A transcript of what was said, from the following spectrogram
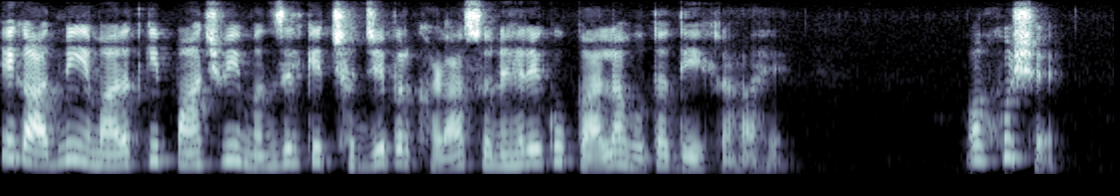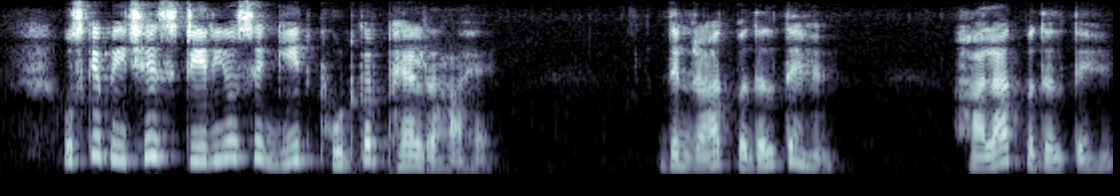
ایک آدمی عمارت کی پانچویں منزل کے چھجے پر کھڑا سنہرے کو کالا ہوتا دیکھ رہا ہے۔ اور خوش ہے۔ اس کے پیچھے اسٹیریو سے گیت پھوٹ کر پھیل رہا ہے۔ دن رات بدلتے ہیں۔ حالات بدلتے ہیں۔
